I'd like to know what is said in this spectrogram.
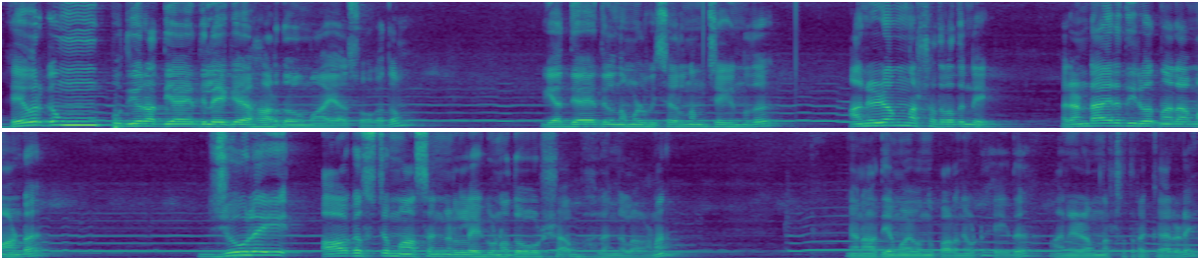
ഏവർക്കും പുതിയൊരു അധ്യായത്തിലേക്ക് ഹാർദവമായ സ്വാഗതം. ഈ അധ്യായത്തിൽ നമ്മൾ വിശകലനം ചെയ്യുന്നത് അനുഴം നക്ഷത്രത്തിന്റെ രണ്ടായിരത്തി ഇരുപത്തിനാലാം ആണ്ട് ജൂലൈ ഓഗസ്റ്റ് മാസങ്ങളിലെ ഗുണദോഷ ഫലങ്ങളാണ്. ഞാൻ ആദ്യമായി ഒന്ന് പറഞ്ഞോട്ടെ ഇത് അനിഴം നക്ഷത്രക്കാരുടെ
